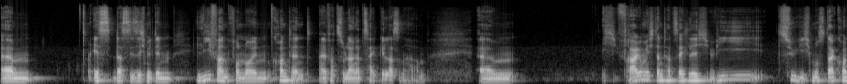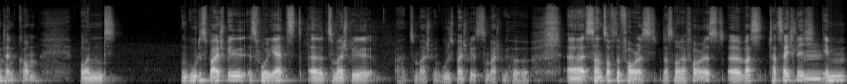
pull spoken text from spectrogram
ähm, ist, dass sie sich mit dem Liefern von neuen Content einfach zu lange Zeit gelassen haben. Ähm, ich frage mich dann tatsächlich, wie zügig muss da Content kommen? Und ein gutes Beispiel ist wohl jetzt, äh, zum Beispiel, äh, zum Beispiel, ein gutes Beispiel ist zum Beispiel äh, Sons of the Forest, das neue Forest, äh, was tatsächlich mhm. im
